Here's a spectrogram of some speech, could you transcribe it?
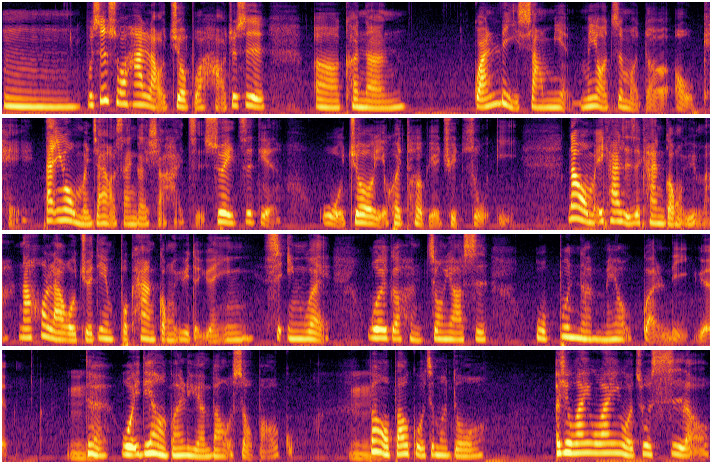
嗯，不是说它老旧不好，就是呃，可能管理上面没有这么的 OK。但因为我们家有三个小孩子，所以这点我就也会特别去注意。那我们一开始是看公寓嘛，那后来我决定不看公寓的原因，是因为我有一个很重要是。我不能没有管理员，嗯、对，我一定要有管理员帮我收包裹，嗯，帮我包裹这么多，而且万一万一我住四楼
